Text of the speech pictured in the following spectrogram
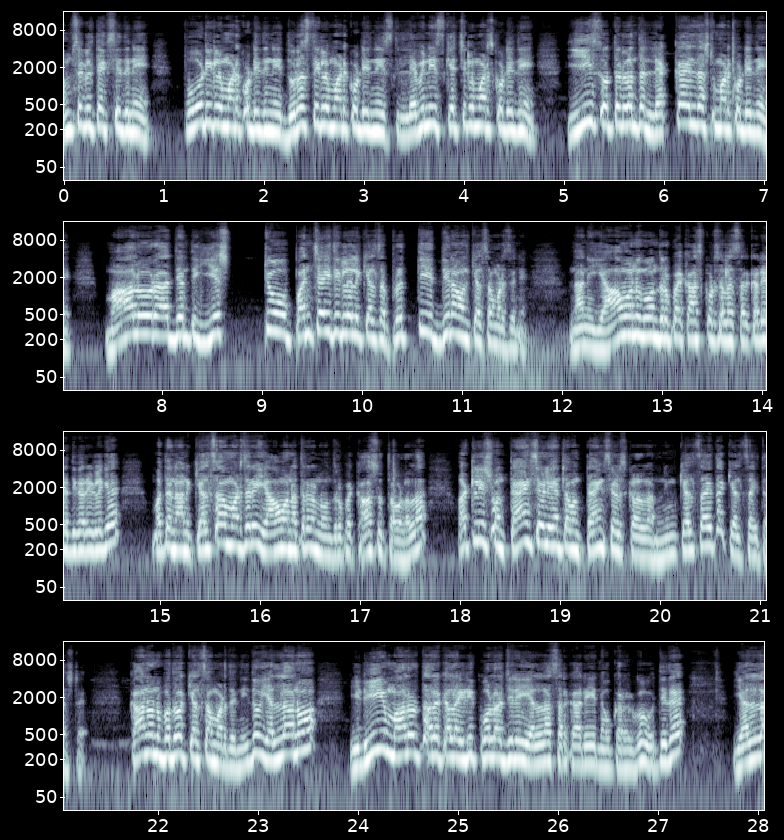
ಅಂಶಗಳು ತೆಗ್ಸಿದ್ದೀನಿ. ಪೋಡಿಗಳು ಮಾಡ್ಕೊಟ್ಟಿದ್ದೀನಿ, ದುರಸ್ತಿಗಳು ಮಾಡ್ಕೊಟ್ಟಿದ್ದೀನಿ ಲೆವೆನಿ ಸ್ಕೆಚ್ಗಳು ಮಾಡಿಸ್ಕೊಟ್ಟಿದ್ದೀನಿ. ಈ ಸ್ವತ್ತುಗಳಂತ ಲೆಕ್ಕ ಇಲ್ಲದಷ್ಟು ಮಾಡ್ಕೊಟ್ಟಿದ್ದೀನಿ. ಮಾಲೂರಾದ್ಯಂತ ಎಷ್ಟು ಪಂಚಾಯಿತಿಗಳಲ್ಲಿ ಕೆಲಸ, ಪ್ರತಿ ದಿನ ಒಂದು ಕೆಲಸ ಮಾಡಿಸ್ತೀನಿ ನಾನು ಯಾವನಿಗೂ ಒಂದು ರೂಪಾಯಿ ಕಾಸು ಕೊಡ್ಸಲ್ಲ ಸರ್ಕಾರಿ ಅಧಿಕಾರಿಗಳಿಗೆ, ಮತ್ತೆ ನಾನು ಕೆಲಸ ಮಾಡಿಸಿದ್ರೆ ಯಾವನ ಹತ್ರ ನಾನು ಒಂದು ರೂಪಾಯಿ ಕಾಸು ತಗೊಳ್ಳಲ್ಲ ಅಟ್ಲೀಸ್ಟ್ ಒಂದು ಥ್ಯಾಂಕ್ಸ್ ಹೇಳಿ ಅಂತ ಒಂದು ಥ್ಯಾಂಕ್ಸ್ ಹೇಳಿಸ್ಕೊಳ್ಳಲ್ಲ. ನಿಮ್ಮ ಕೆಲಸ ಆಯ್ತಾ? ಕೆಲಸ ಆಯ್ತು ಅಷ್ಟೇ. ಕಾನೂನು ಬದ್ಧವಾಗಿ ಕೆಲಸ ಮಾಡ್ತೀನಿ ಇದು ಎಲ್ಲಾನು ಇಡೀ ಮಾಲೂರು ತಾಲೂಕಲ್ಲ, ಇಡೀ ಕೋಲಾರ ಜಿಲ್ಲೆ ಎಲ್ಲ ಸರ್ಕಾರಿ ನೌಕರರಿಗೂ ಗೊತ್ತಿದೆ. ಎಲ್ಲ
